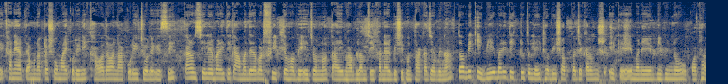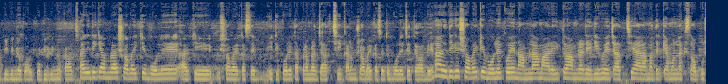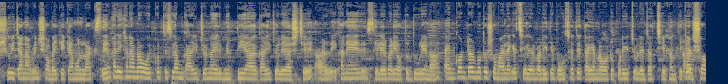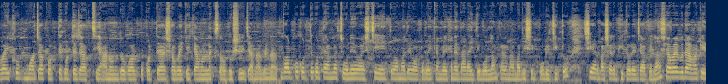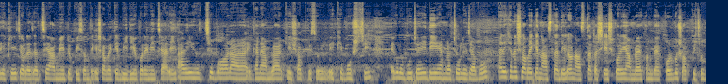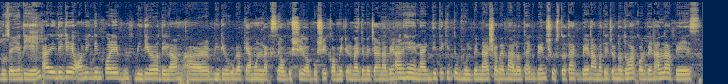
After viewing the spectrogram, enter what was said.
এখানে আর তেমন একটা সময় করিনি খাওয়া দাওয়া না করেই চলে গেছি। কারণ ছেলের বাড়ি থেকে আমাদের আবার ফিরতে হবে এই জন্য তাই ভাবলাম যে এখানে আর বেশিক্ষণ থাকা যাবে না। তবে কি, বিয়ে বাড়িতে একটু তো লেট হবে সব কাজে, কারণ মানে বিভিন্ন কথা, বিভিন্ন গল্প, বিভিন্ন কাজ। আর এদিকে আমরা সবাইকে বলে আর কি সবার কাছে ইটি করে তারপর আমরা যাচ্ছি, কারণ সবার কাছে তো বলে যেতে হবে। আর এদিকে সবাইকে বলে কয়ে নামলাম, আর এই তো আমরা রেডি হয়ে যাচ্ছি। আর আমাদের কেমন লাগছে অবশ্যই জানাবেন, সবাইকে কেমন লাগছে। আর এখানে আমরা ওয়েট করতেছিলাম গাড়ির জন্য, এর মধ্যে গাড়ি চলে আসছে। আর এখানে ছেলের বাড়ি অত দূরে না। এক ঘণ্টার মতো সময় লাগে ছেলের বাড়িতে পৌঁছাতে তাই আমরা অটো করেই চলে যাচ্ছি এখান থেকে। আর সবাই খুব মজা করতে করতে যাচ্ছি আনন্দ গল্প করতে। আর সবাইকে কেমন লাগছে অবশ্যই জানাবেন। আর গল্প করতে করতে আমরা চলেও আসছি। এই তো আমাদের অটো বাইকে আমরা এখানে দাঁড়াইতে বললাম কারণ আমাদের সে পরিচিত সে আর বাসার ভিতরে যাবে না। সবাই বোধহয় আমাকে রেখেই চলে যাচ্ছে। আমি একটু পিছন থেকে সবাইকে ভিডিও করে নিচ্ছি। আর এই আর এই হচ্ছে বর আর এখানে আমরা আর কি সব কিছু রেখে বসছি। এগুলো বুঝাই দিয়ে আমরা চলে যাব। আর এখানে সবাইকে নাস্তা দিল। নাস্তাটা শেষ করেই আমরা এখন ব্যাক করব সব কিছু বুঝাইয়ে দিয়ে আর এদিকে অনেক দিন পরে ভিডিও দিলাম, আর ভিডিওগুলো কেমন লাগছে অবশ্যই অবশ্যই কমেন্টের মাধ্যমে জানাবেন। আর হ্যাঁ লাইক দিতে কিন্তু ভুলবেন না। সবাই ভালো থাকবেন, সুস্থ থাকবেন। আমাদের জন্য দোয়া করবেন। আল্লাহ হাফেজ।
